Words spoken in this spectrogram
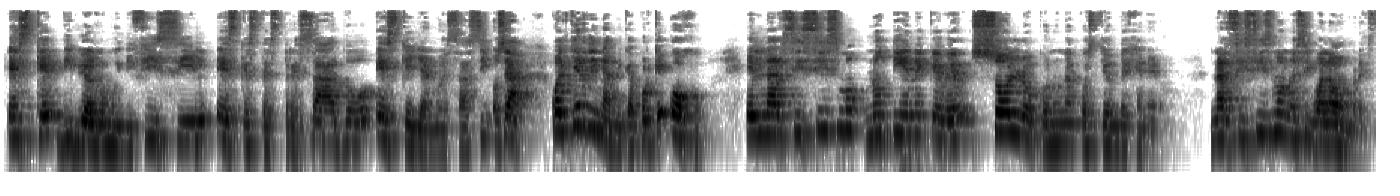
Es que vivió algo muy difícil, es que está estresado, es que ya no es así. O sea, cualquier dinámica, porque ojo, el narcisismo no tiene que ver solo con una cuestión de género. Narcisismo no es igual a hombres.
